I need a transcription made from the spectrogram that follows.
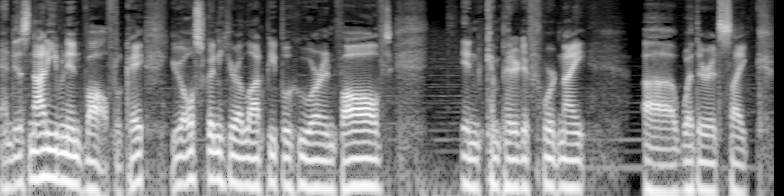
and is not even involved, okay? You're also going to hear a lot of people who are involved in competitive Fortnite, uh, whether it's like,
